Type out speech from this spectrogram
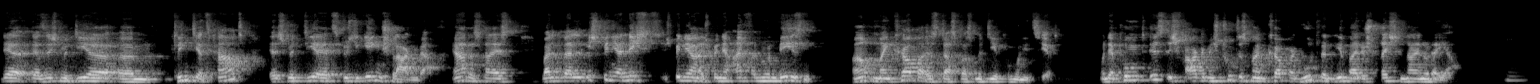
der, der sich mit dir, ähm, klingt jetzt hart, der sich mit dir jetzt durch die Gegend schlagen darf. Ja, das heißt, weil, weil ich bin ja nichts, ich bin ja, ich bin ja einfach nur ein Wesen. Und mein Körper ist das, was mit dir kommuniziert. Und der Punkt ist, ich frage mich, tut es meinem Körper gut, wenn wir beide sprechen, nein oder ja? Mhm.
